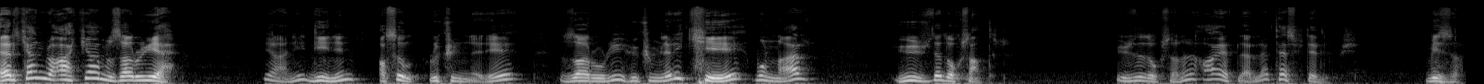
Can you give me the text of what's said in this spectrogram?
erken ve ahkam-ı zaruriye yani dinin asıl rükünleri, zaruri hükümleri ki bunlar yüzde doksandır. Yüzde doksanı ayetlerle tespit edilmiş. Bizzat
